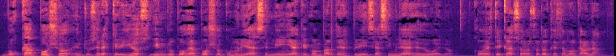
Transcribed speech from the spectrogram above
Busca apoyo en tus seres queridos y en grupos de apoyo, comunidades en línea que comparten experiencias similares de duelo. Con este caso nosotros que estamos acá hablando.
